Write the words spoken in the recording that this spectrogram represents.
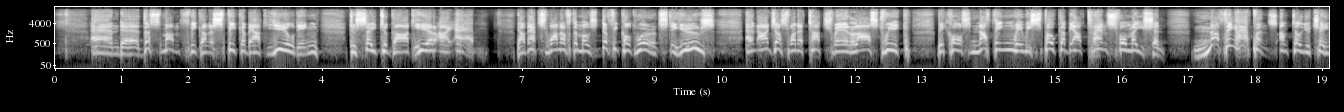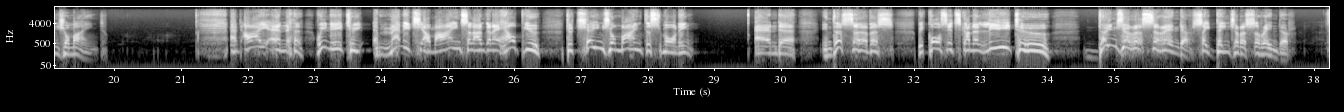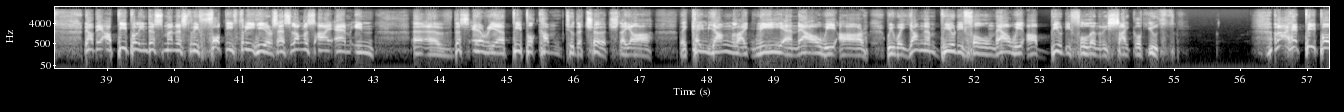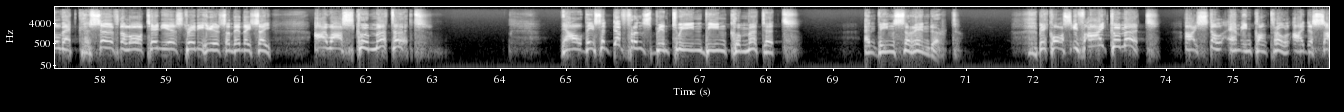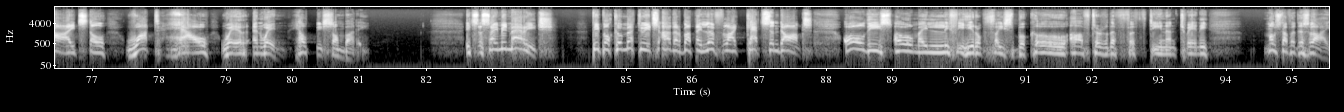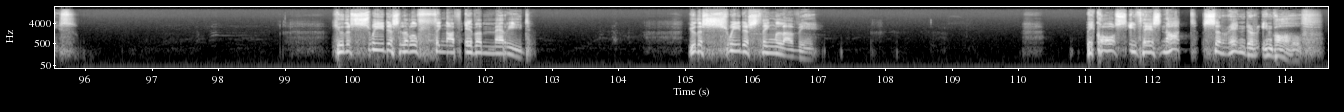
And uh, this month we're going to speak about yielding to say to God, Here I am. Now, that's one of the most difficult words to use. And I just want to touch where last week, because nothing where we spoke about transformation, nothing happens until you change your mind. And I and we need to manage our minds, and I'm going to help you to change your mind this morning. And uh, in this service, because it's going to lead to dangerous surrender. Say dangerous surrender. Now, there are people in this ministry 43 years, as long as I am in uh, this area, people come to the church. They are, they came young like me, and now we are, we were young and beautiful. Now we are beautiful and recycled youth. And I had people that served the Lord 10 years, 20 years, and then they say, I was committed. Now, there's a difference between being committed and being surrendered. Because if I commit, I still am in control. I decide still what, how, where, and when. Help me, somebody. It's the same in marriage. People commit to each other, but they live like cats and dogs. All these, oh, my liffy here on Facebook, oh, after the 15 and 20, most of it is lies. You're the sweetest little thing I've ever married. You're the sweetest thing, lovey. Because if there's not surrender involved,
